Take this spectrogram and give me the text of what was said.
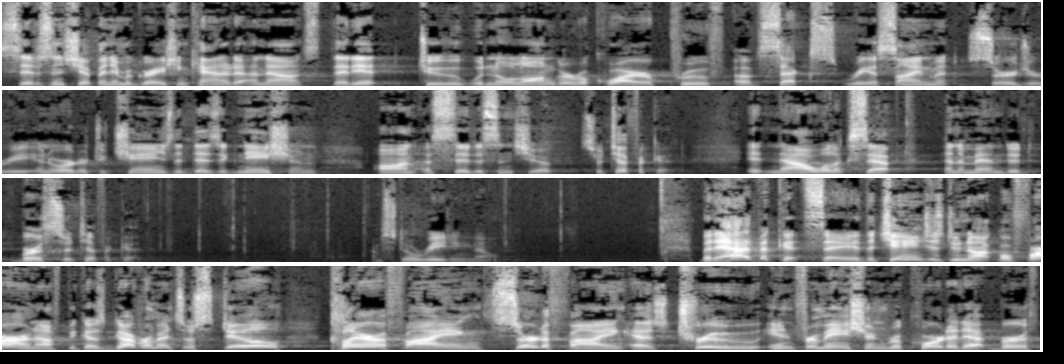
Citizenship and Immigration Canada announced that it, too, would no longer require proof of sex reassignment surgery in order to change the designation on a citizenship certificate. It now will accept an amended birth certificate. I'm still reading now. But advocates say the changes do not go far enough because governments are still clarifying, certifying as true information recorded at birth,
